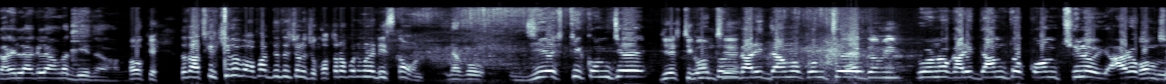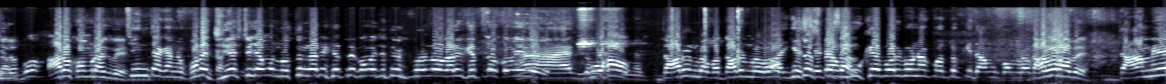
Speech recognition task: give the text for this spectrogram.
গাড়ি লাগলে আমরা দিয়ে দেওয়া হবে। ওকে দাদা আজকে কীভাবে অফার দিতে চলেছো? কতটা পরিমাণে ডিসকাউন্ট দেখো জিএসটি কমছে জিএসটি নতুন কমছে। গাড়ির দামও কমছে একদমই। পুরোনো গাড়ির দাম তো কম ছিলই আরও কম ছিল। আরও কম রাখবে? চিন্তা কেন মানে জিএসটি যেমন নতুন গাড়ির ক্ষেত্রে কমেছে তুমি পুরনো গাড়ির ক্ষেত্রে কমিয়ে দেবে। হ্যাঁ, একদম। দারুণ ব্যাপার দারুণ ব্যাপার। সেটা মুখে বলব না কত কি দাম কম রাখব। দামে হবে। দামে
